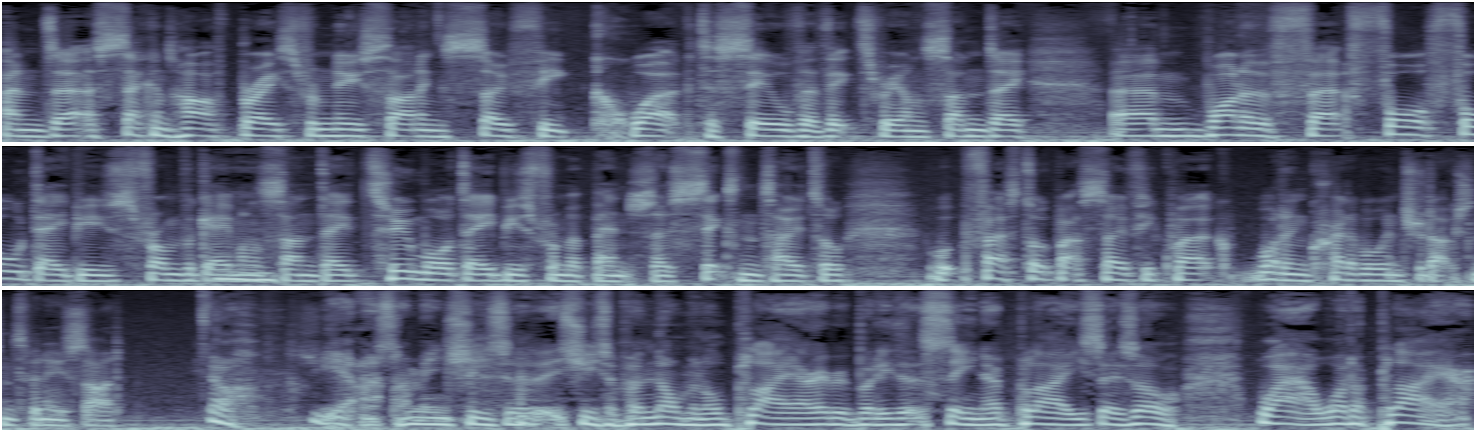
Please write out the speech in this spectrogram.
and uh, a second half brace from new signing Sophie Quirk to seal the victory on Sunday. Um, one of uh, four full debuts from the game mm. on Sunday, two more debuts from a bench, so six in total. First, talk about Sophie Quirk. What an incredible introduction to the new side. Oh yes, I mean she's a she's a phenomenal player. Everybody that's seen her play says, "Oh, wow, what a player!"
